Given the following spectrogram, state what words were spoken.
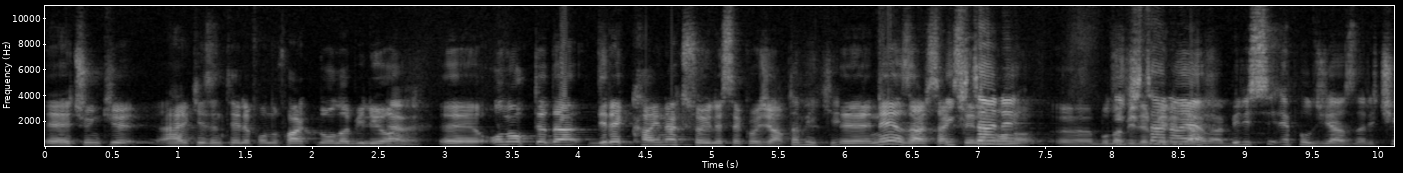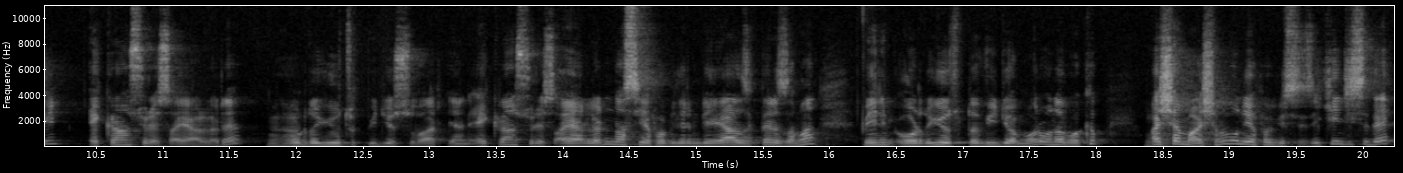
E, çünkü herkesin telefonu farklı olabiliyor. Evet. E, o noktada direkt kaynak söylesek hocam. Tabii ki. E, ne yazarsak İki senin tane- onu e, bulabilir İki tane veriler. ayar var. Birisi Apple cihazlar için ekran süresi ayarları. Hı hı. Burada YouTube videosu var. Yani ekran süresi ayarlarını nasıl yapabilirim diye yazdıkları zaman benim orada YouTube'da videom var. Ona bakıp aşama aşama onu yapabilirsiniz. İkincisi de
